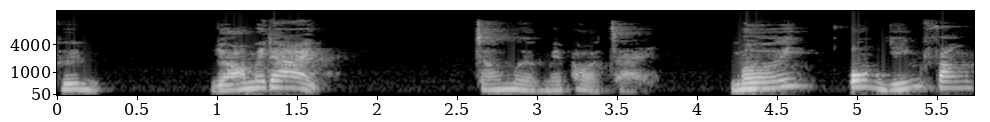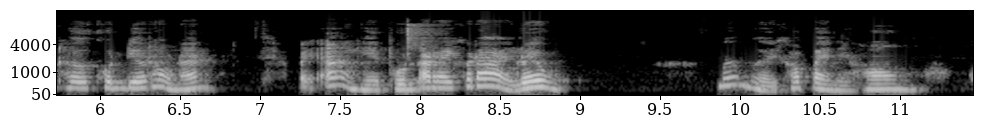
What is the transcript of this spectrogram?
ขึ้น ยอมไม่ได้ เจ้าเมืองไม่พอใจ เมยองค์หญิงฟังเธอคนเดียวเท่านั้น ไปอ้างเหตุผลอะไรก็ได้เร็ว เมื่อเหมยเข้าไปในห้อง พ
